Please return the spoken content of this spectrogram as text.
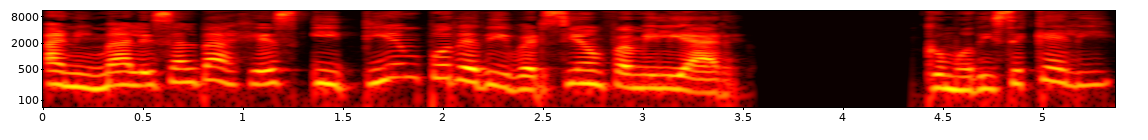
Animales salvajes y tiempo de diversión familiar. Como dice Kelly,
